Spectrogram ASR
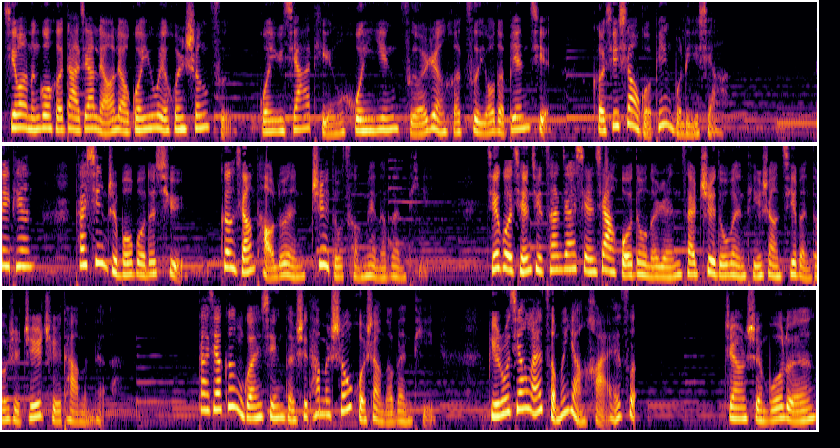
希望能够和大家聊聊关于未婚生子、关于家庭、婚姻、责任和自由的边界。可惜效果并不理想。那天，他兴致勃勃的去。更想讨论制度层面的问题，结果前去参加线下活动的人在制度问题上基本都是支持他们的。大家更关心的是他们生活上的问题，比如将来怎么养孩子，这让沈伯伦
